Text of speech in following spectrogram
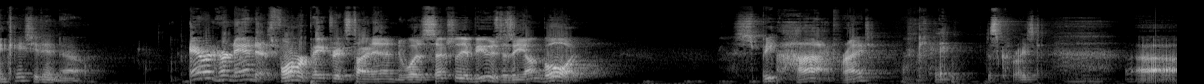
in case you didn't know, Aaron Hernandez, former Patriots tight end, was sexually abused as a young boy. Speak hot, right? Okay, just Christ. Um,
